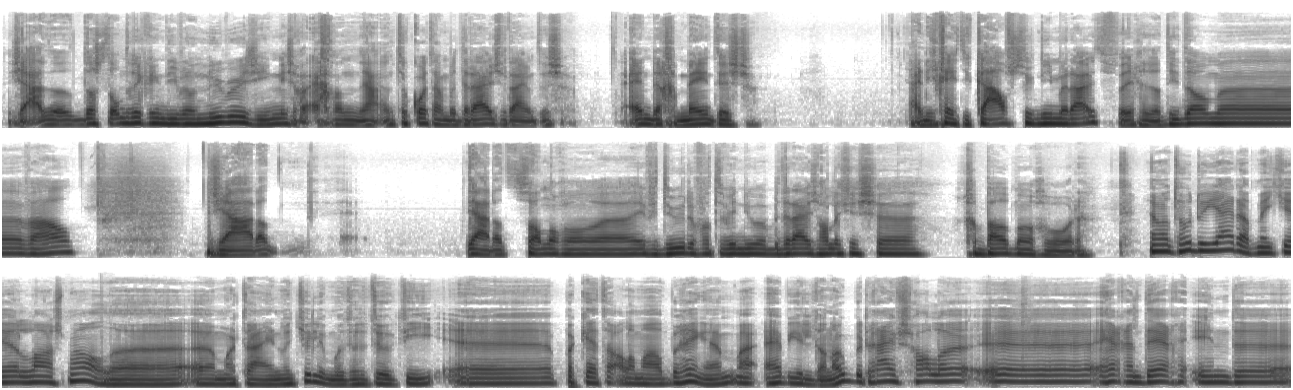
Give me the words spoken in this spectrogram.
Dus ja, dat, dat is de ontwikkeling die we nu weer zien. Is echt een, ja, een tekort aan bedrijfsruimtes. En de gemeentes, ja, die geeft die kavels natuurlijk niet meer uit. Vanwege dat die dan uh, verhaal. Dus ja, dat, ja, dat zal nog wel uh, even duren voordat er weer nieuwe bedrijfshalletjes uh, gebouwd mogen worden. Ja, want hoe doe jij dat met je last mile, uh, uh, Martijn? Want jullie moeten natuurlijk die uh, pakketten allemaal brengen. Maar hebben jullie dan ook bedrijfshallen her en der in de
